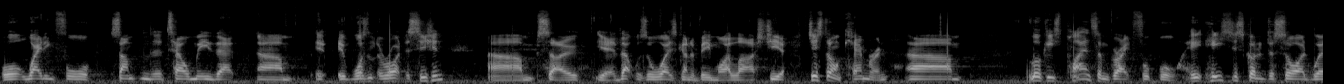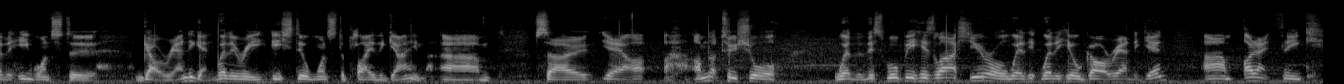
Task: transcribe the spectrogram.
or waiting for something to tell me that um, it, it, wasn't the right decision. Um, so, yeah, that was always going to be my last year. Just on Cameron, um, look, he's playing some great football. He, he's just got to decide whether he wants to go around again, whether he, he still wants to play the game. So, yeah, I, am not too sure whether this will be his last year or whether, whether he'll go around again. Um, I don't think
